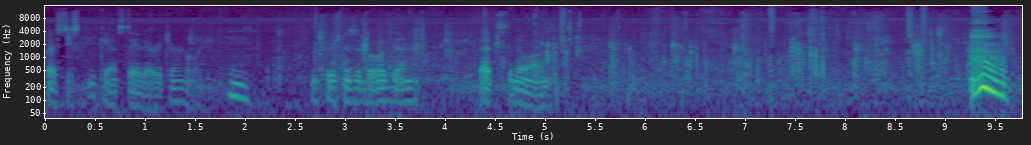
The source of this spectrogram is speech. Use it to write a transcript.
place to, you can't stay there eternally. Mm. In Krishna's abode, then, that's the norm.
